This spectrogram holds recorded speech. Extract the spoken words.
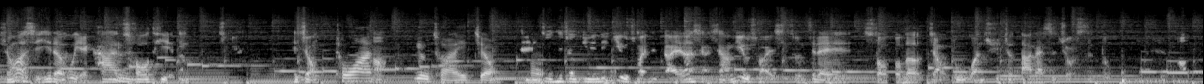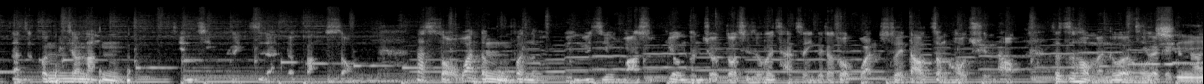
熊二喜一的位也开抽屉的一种。拖啊。扭出来一种，就一种，因为你扭出来，大家想象扭出来时阵，这个手肘的角度弯曲就大概是九十度，好，这样子会比较让肩颈可以自然的放松。那手腕的部分呢，因为我们一直用滑鼠用很久之后，其实会产生一个叫做腕隧道症候群哈。这之后我们如果有机会可以跟大家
